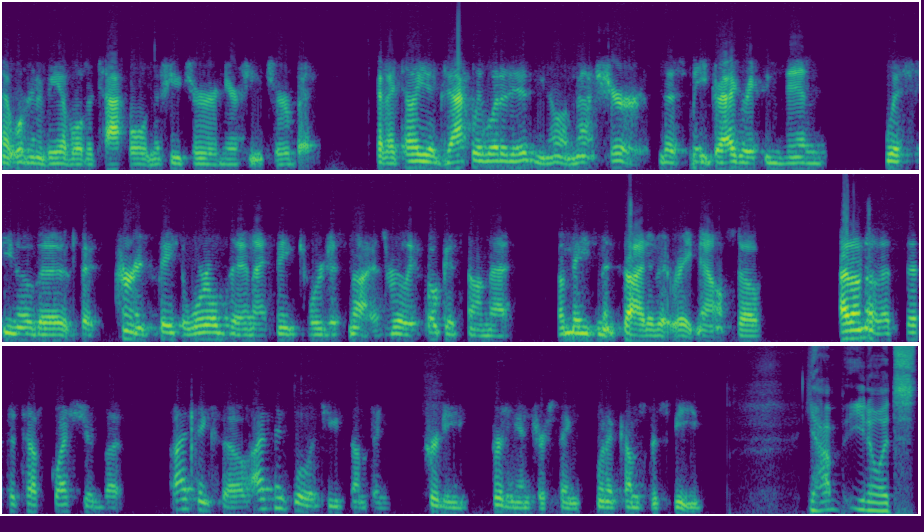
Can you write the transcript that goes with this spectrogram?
that we're going to be able to tackle in the future near future. But can I tell you exactly what it is? You know, I'm not sure. The state drag racing's in with you know the the current state the world's in. I think we're just not as really focused on that amazement side of it right now. So I don't know. That's that's a tough question, but I think so. I think we'll achieve something pretty pretty interesting when it comes to speed. Yeah, you know, it's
